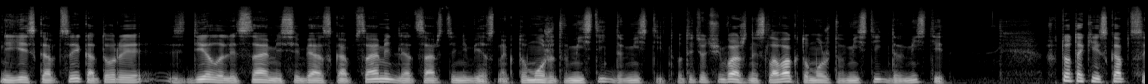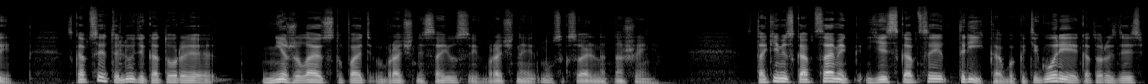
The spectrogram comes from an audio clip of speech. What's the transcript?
и есть скопцы, которые сделали сами себя скопцами для Царствия Небесного. Кто может вместить, да вместит». Вот эти очень важные слова «кто может вместить, да вместит». Кто такие скопцы? Скопцы — это люди, которые не желают вступать в брачный союз и в брачные, ну, сексуальные отношения. С такими скопцами есть скопцы три как бы категории, которые здесь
